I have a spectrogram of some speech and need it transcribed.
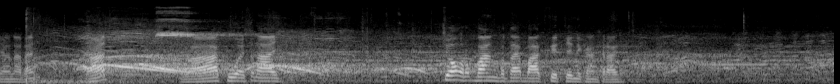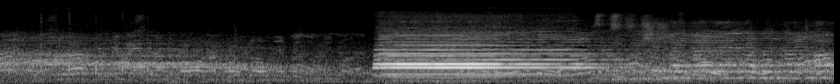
យ៉ាងណាដែរបាទបាទគួរឲ្យស្ដាយជាប់របាំងប៉ុន្តែបើគៀតចេញទៅខាងក្រៅ Substitution by Thailand, number 9 out,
